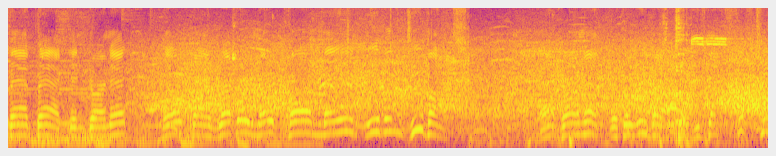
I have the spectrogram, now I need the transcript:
Bad back in Garnett, held by Weber, no call made, even Divac. And Garnett with the rebound. He's got 15.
